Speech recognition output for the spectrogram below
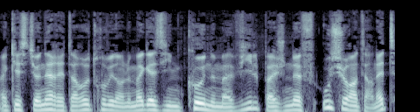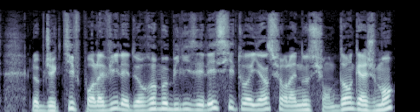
Un questionnaire est à retrouver dans le magazine Cône ma ville, page 9 ou sur internet. L'objectif pour la ville est de remobiliser les citoyens sur la notion d'engagement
